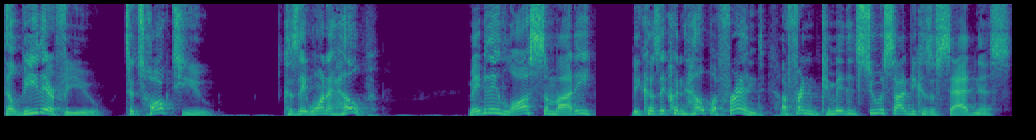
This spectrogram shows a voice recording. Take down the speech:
They'll be there for you to talk to you because they want to help. Maybe they lost somebody because they couldn't help a friend. A friend committed suicide because of sadness.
